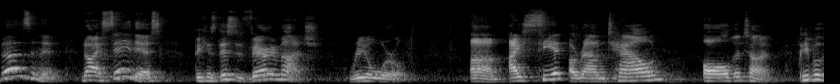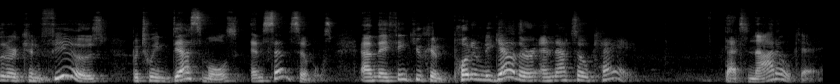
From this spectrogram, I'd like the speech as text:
doesn't it? Now, I say this because this is very much real world. Um, I see it around town all the time. People that are confused between decimals and cent symbols, and they think you can put them together and that's okay. That's not okay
